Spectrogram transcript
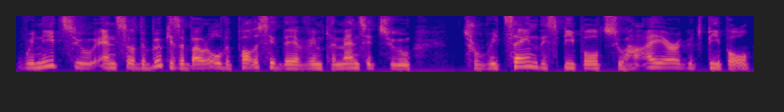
we need to, and so the book is about all the policy they have implemented to to retain these people, to hire good people,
